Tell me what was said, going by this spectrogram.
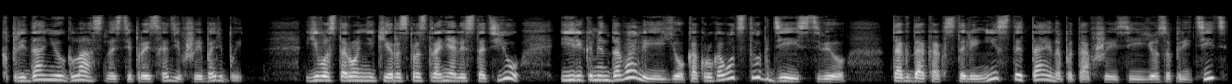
к приданию гласности происходившей борьбы. Его сторонники распространяли статью и рекомендовали ее как руководство к действию, тогда как сталинисты, тайно пытавшиеся ее запретить,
